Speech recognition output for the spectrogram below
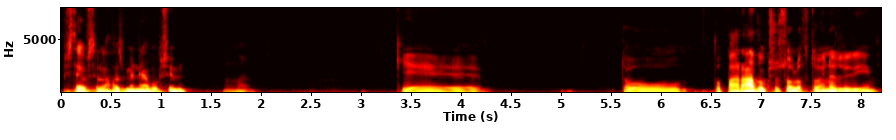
πιστεύω στη λανθασμένη άποψή μου. Ναι. Και το, το παράδοξο σε όλο αυτό είναι ότι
